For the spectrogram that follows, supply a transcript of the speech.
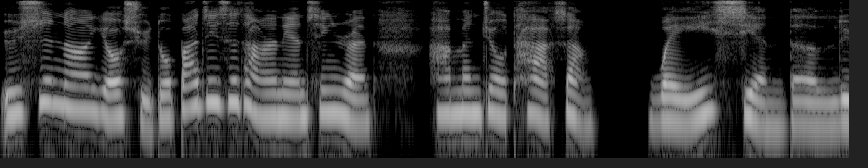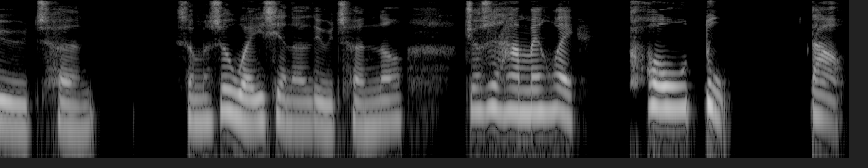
于是呢，有许多巴基斯坦的年轻人，他们就踏上危险的旅程。什么是危险的旅程呢？就是他们会偷渡到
